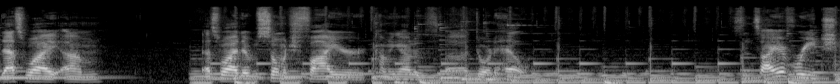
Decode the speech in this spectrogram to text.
that's why, um, that's why there was so much fire coming out of uh, Door to Hell. Since I have reached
